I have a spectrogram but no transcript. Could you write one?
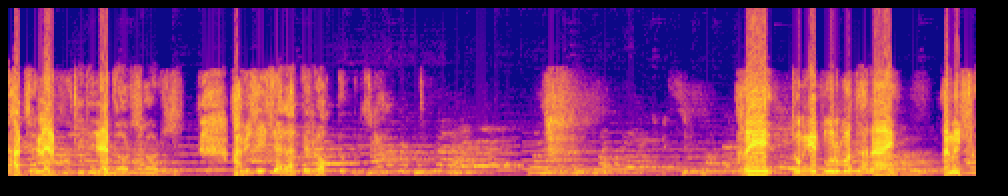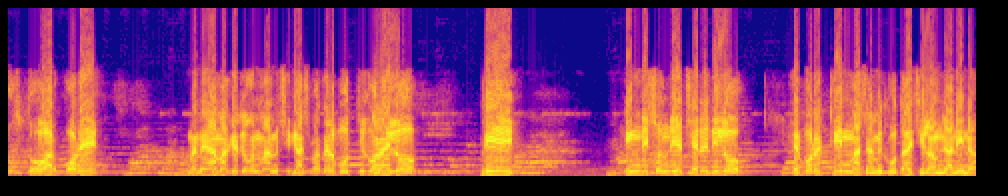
চার জনের প্রতিদিনের দর্শন আমি নিজের হাতে রক্ত পরিষ্কার আমি টঙ্গী পূর্ব থানায় আমি সুস্থ হওয়ার পরে মানে আমাকে যখন মানসিক হাসপাতালে ভর্তি করাইলো পেয়ে ইঞ্জেকশন দিয়ে ছেড়ে দিল, এরপরে তিন মাস আমি কোথায় ছিলাম জানি না।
